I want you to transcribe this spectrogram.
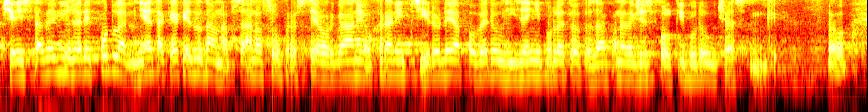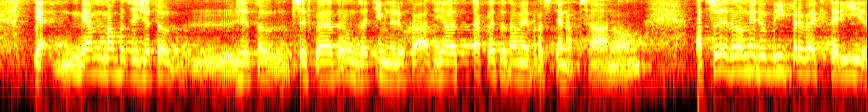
čili stavební úřady podle mě, tak jak je to tam napsáno, jsou prostě orgány ochrany přírody a povedou řízení podle tohoto zákona, takže spolky budou účastníky. Já, já mám pocit, že to, že to předkladatelům zatím nedochází, ale takhle to tam je prostě napsáno. A co je velmi dobrý prvek, který eh,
